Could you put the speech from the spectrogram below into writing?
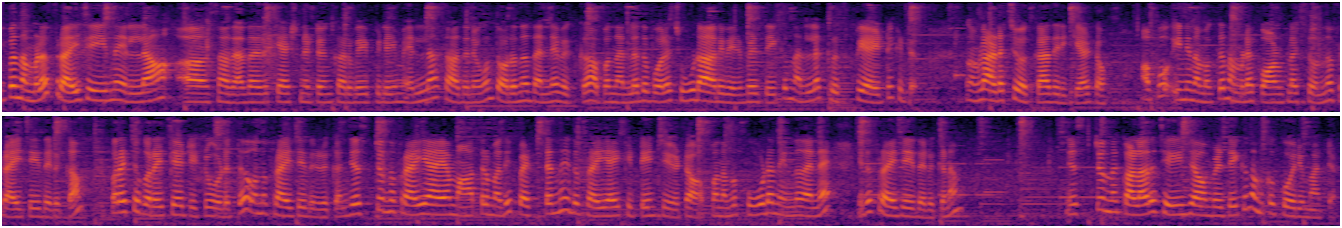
ഇപ്പം നമ്മൾ ഫ്രൈ ചെയ്യുന്ന എല്ലാ സാധനം അതായത് കാഷ്നട്ടും കറിവേപ്പിലയും എല്ലാ സാധനവും തുറന്ന് തന്നെ വെക്കുക. അപ്പോൾ നല്ലതുപോലെ ചൂടാറി വരുമ്പോഴത്തേക്ക് നല്ല ക്രിസ്പി ആയിട്ട് കിട്ടും. നമ്മൾ അടച്ചു വെക്കാതിരിക്കുക കേട്ടോ. അപ്പോൾ ഇനി നമുക്ക് നമ്മുടെ കോൺഫ്ലെക്സ് ഒന്ന് ഫ്രൈ ചെയ്തെടുക്കാം. കുറച്ച് കുറച്ചായിട്ട് ഇട്ട് കൊടുത്ത് ഒന്ന് ഫ്രൈ ചെയ്തെടുക്കാം. ജസ്റ്റ് ഒന്ന് ഫ്രൈ ആയാൽ മാത്രം മതി. പെട്ടെന്ന് ഇത് ഫ്രൈ ആയി കിട്ടുകയും ചെയ്യും കേട്ടോ. അപ്പോൾ നമ്മൾ കൂടെ നിന്ന് തന്നെ ഇത് ഫ്രൈ ചെയ്തെടുക്കണം. ജസ്റ്റ് ഒന്ന് കളർ ചേഞ്ച് ആകുമ്പോഴത്തേക്ക് നമുക്ക് കോരി മാറ്റാം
